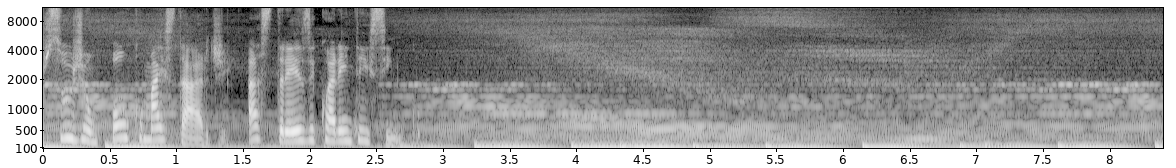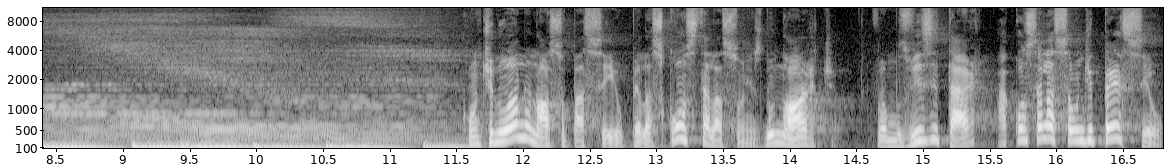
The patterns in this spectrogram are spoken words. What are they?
surge um pouco mais tarde, às 13h45. Continuando nosso passeio pelas constelações do norte, vamos visitar a constelação de Perseu,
